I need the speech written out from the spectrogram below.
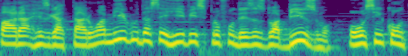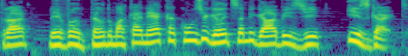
para resgatar um amigo das terríveis profundezas do abismo ou se encontrar levantando uma caneca com os gigantes amigáveis de Isgard.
